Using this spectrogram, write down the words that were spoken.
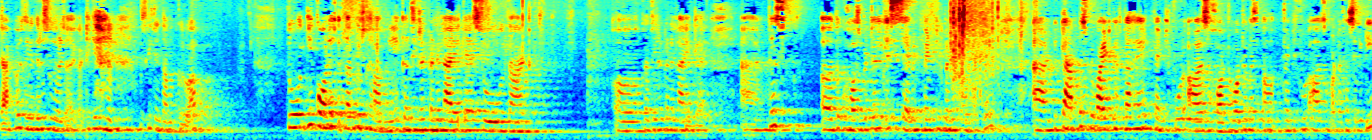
कैंपस धीरे धीरे सुधर जाएगा, ठीक है? उसकी चिंता मत करो आप। तो ये कॉलेज इतना कुछ खराब नहीं है कंसिडर करने लायक है सो दैट कंसिडर करने लायक है। And this the hospital is seven twenty bed hospital and campus provide करता है twenty four hours hot water twenty four hours water facility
